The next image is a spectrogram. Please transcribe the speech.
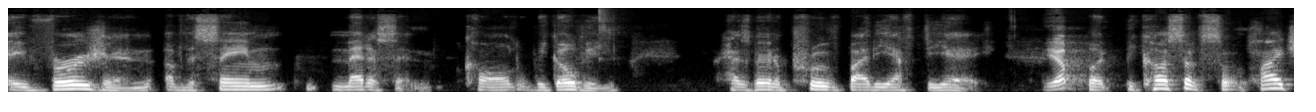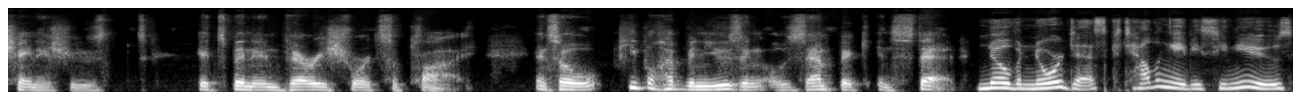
a version of the same medicine called Wegovy has been approved by the FDA. Yep. But because of supply chain issues, it's been in very short supply. And so people have been using Ozempic instead. Novo Nordisk telling ABC News,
